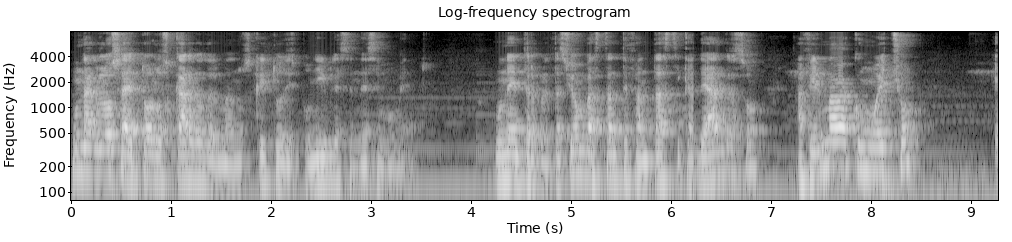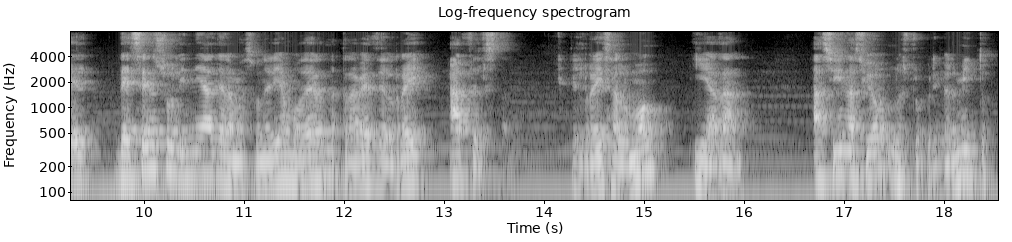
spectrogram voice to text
una glosa de todos los cargos del manuscrito disponibles en ese momento. Una interpretación bastante fantástica de Anderson afirmaba como hecho el descenso lineal de la masonería moderna a través del rey Athelstan, el rey Salomón y Adán. Así nació nuestro primer mito.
